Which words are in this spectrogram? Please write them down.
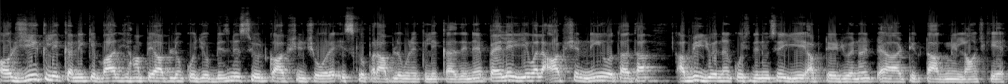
और ये क्लिक करने के बाद यहाँ पे आप लोगों को जो बिज़नेस स्यूट का ऑप्शन शो है इसके ऊपर आप लोगों ने क्लिक कर देना है। पहले ये वाला ऑप्शन नहीं होता था, अभी जो है ना, कुछ दिनों से ये अपडेट जो है ना टिकटॉक ने लॉन्च किया है।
